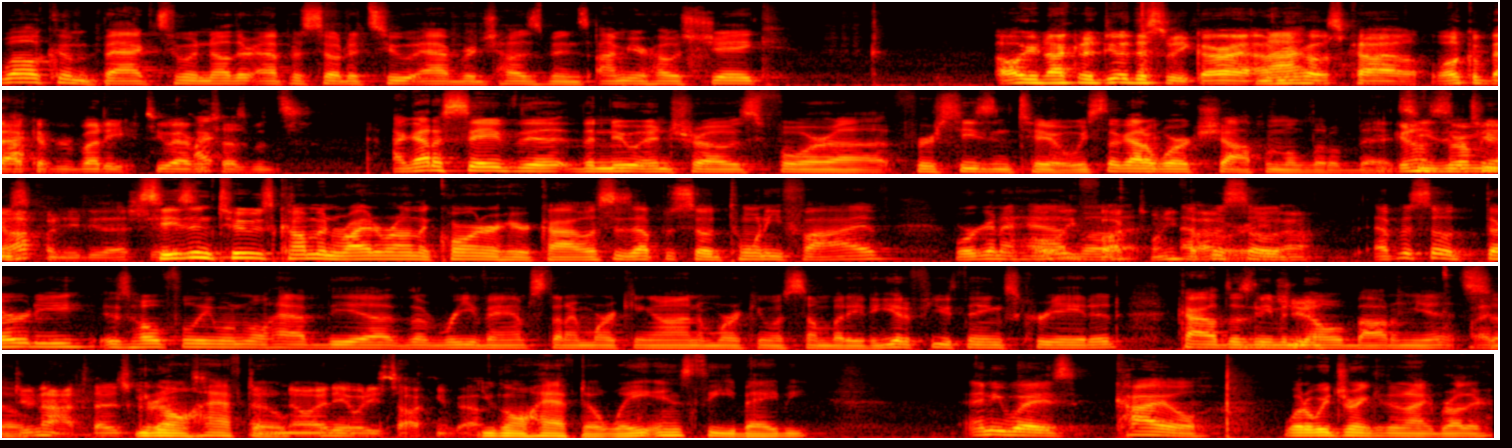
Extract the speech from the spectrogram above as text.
Welcome back to another episode of Two Average Husbands. I'm your host, Jake. Oh, you're not going to do it this week. All right, I'm Not- your host, Kyle. Welcome back, everybody. Two average I- husbands. I gotta save the, the new intros for uh, for season two. We still gotta workshop them a little bit. You're to season throw me off when you do that shit. Season two's coming right around the corner here, Kyle. This is episode 25. We're gonna have Holy uh, fuck, 25 already, episode wow. Episode 30 is hopefully when we'll have the uh, the revamps that I'm working on. I'm working with somebody to get a few things created. Kyle doesn't at even you. know about them yet, so I do not. That is You correct. don't have I have to. no idea what he's talking about. You're gonna have to wait and see, baby. Anyways, Kyle, what are we drinking tonight, brother?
